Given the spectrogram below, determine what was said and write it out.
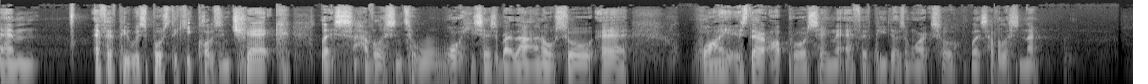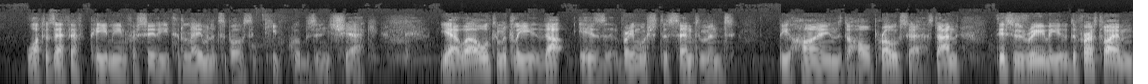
Um, FFP was supposed to keep clubs in check. Let's have a listen to what he says about that, and also uh, why is there uproar saying that FFP doesn't work. So let's have a listen now. what does FFP mean for City? To the layman, it's supposed to keep clubs in check. Yeah, well, ultimately, that is very much the sentiment behind the whole process. And this is really the first time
